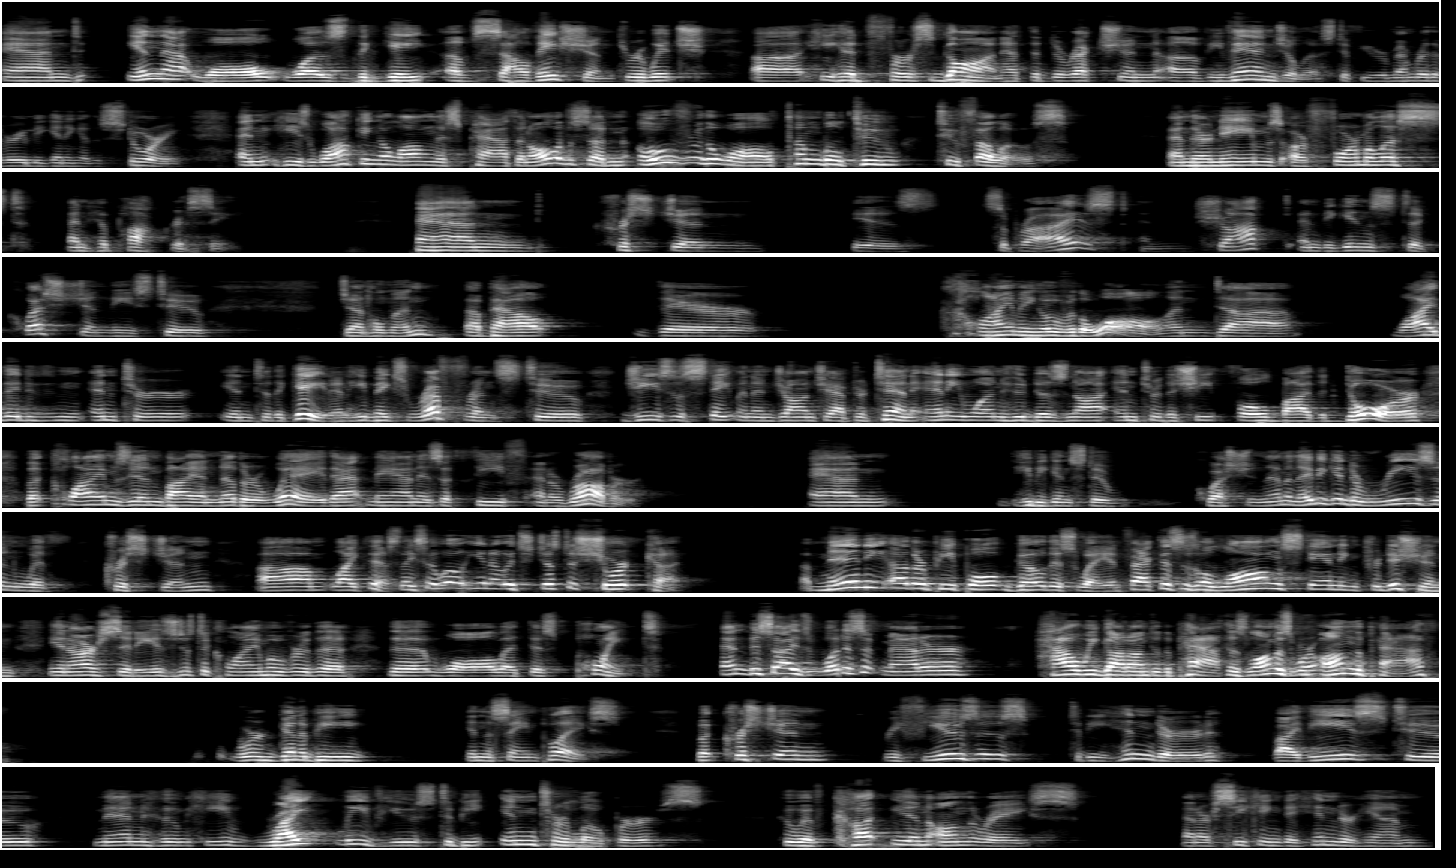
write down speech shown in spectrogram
And in that wall was the gate of salvation through which uh, he had first gone at the direction of evangelist, if you remember the very beginning of the story. And he's walking along this path, and all of a sudden, over the wall tumble two, two fellows. And their names are formalist and hypocrisy. And Christian is surprised and shocked and begins to question these two gentlemen about their climbing over the wall and uh, why they didn't enter into the gate. And he makes reference to Jesus' statement in John chapter 10 anyone who does not enter the sheepfold by the door, but climbs in by another way, that man is a thief and a robber. And he begins to question them, and they begin to reason with Christian um, like this. They say, well, you know, it's just a shortcut. Many other people go this way. In fact, this is a long-standing tradition in our city, is just to climb over the, the wall at this point. And besides, what does it matter how we got onto the path? As long as we're on the path, we're gonna be in the same place. But Christian refuses to be hindered by these two men whom he rightly views to be interlopers who have cut in on the race and are seeking to hinder him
